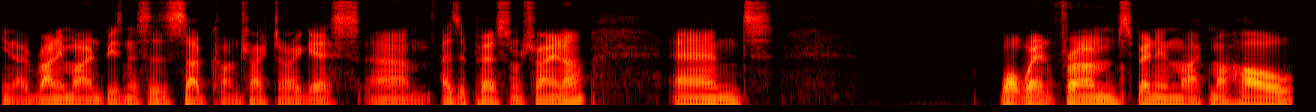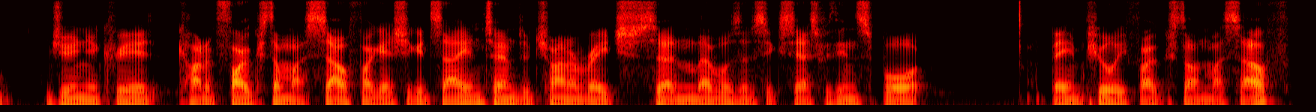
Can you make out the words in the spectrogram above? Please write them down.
you know, running my own business as a subcontractor, I guess, um, as a personal trainer. And what went from spending like my whole junior career kind of focused on myself, I guess you could say, in terms of trying to reach certain levels of success within sport, being purely focused on myself,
